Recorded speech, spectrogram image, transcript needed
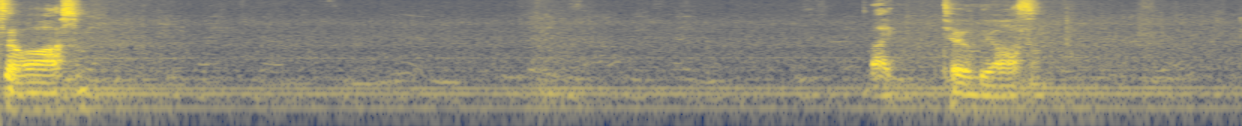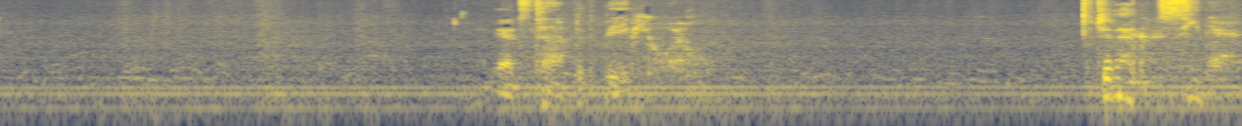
So awesome. Like, totally awesome. And it's time for the baby oil. But you're not gonna see that,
